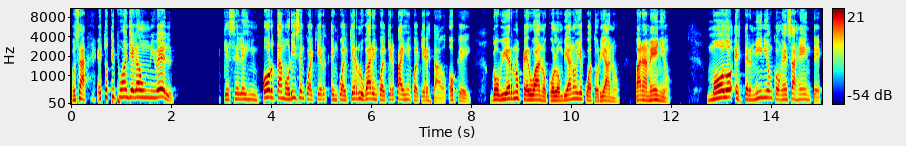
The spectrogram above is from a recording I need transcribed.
O sea, estos tipos han llegado a un nivel que se les importa morirse en cualquier, en cualquier lugar, en cualquier país, en cualquier estado. Ok, gobierno peruano, colombiano y ecuatoriano, panameño, modo exterminio con esa gente.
